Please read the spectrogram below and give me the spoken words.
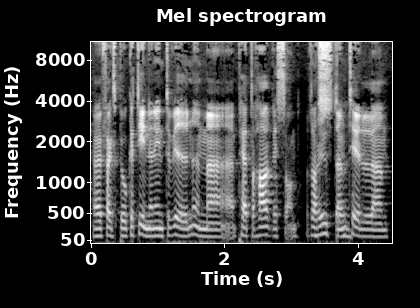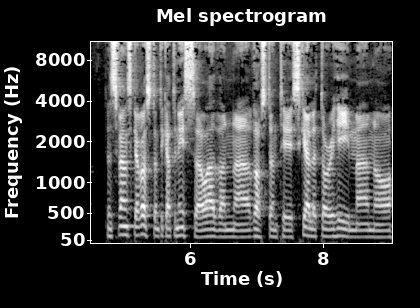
Jag har ju faktiskt bokat in en intervju nu med Peter Harrison. Rösten till, eh, den svenska rösten till Katte Nisse och även eh, rösten till Skeletor i He-Man och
